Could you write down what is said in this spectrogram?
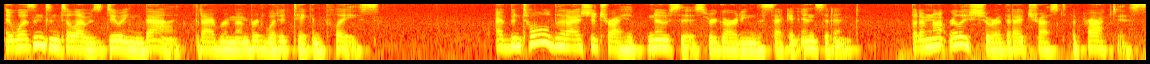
It wasn't until I was doing that that I remembered what had taken place. I've been told that I should try hypnosis regarding the second incident, but I'm not really sure that I trust the practice.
